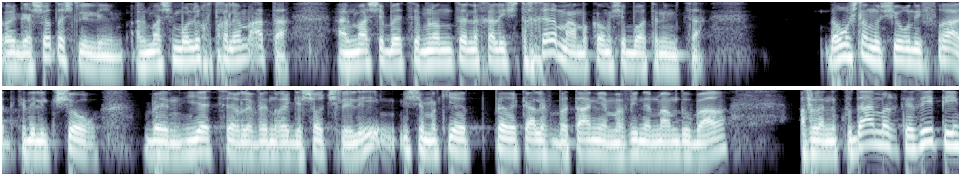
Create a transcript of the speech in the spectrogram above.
רגשות השליליים, על מה שמוליך אותך למטה, על מה שבעצם לא נותן לך להשתחרר מהמקום שבו אתה נמצא. דרוש לנו שיעור נפרד כדי לקשור בין יצר לבין רגשות שליליים, מי שמכיר את פרק א' בתניא מבין על מה מדובר, אבל הנקודה המרכזית היא,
